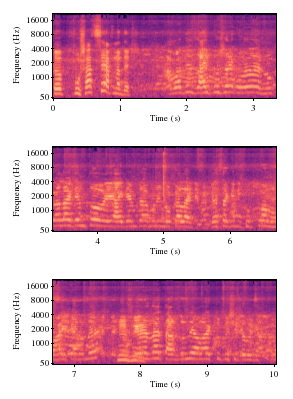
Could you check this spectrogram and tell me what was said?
তো পোষাচ্ছে আপনাদের? আমাদের যাই পোশাক ওরা লোকাল আইটেম তো এই আইটেমটা মানে লোকাল আইটেম বেচা কিনি খুব কম হয় কারণে হুম। যায় তার জন্য আমরা একটু বেশি দামে বিক্রি করি।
